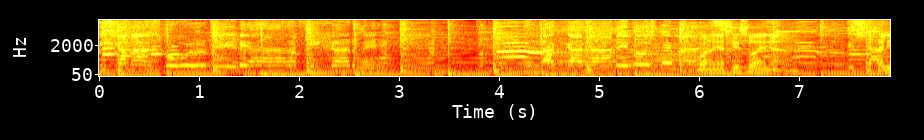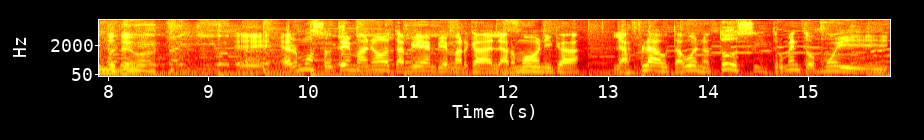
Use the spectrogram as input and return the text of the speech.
Y jamás volveré a fijarme en la cara de los demás. Bueno, y así suena este lindo tema. Eh, hermoso tema, ¿no? También bien marcada la armónica, la flauta, bueno, todos instrumentos muy,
